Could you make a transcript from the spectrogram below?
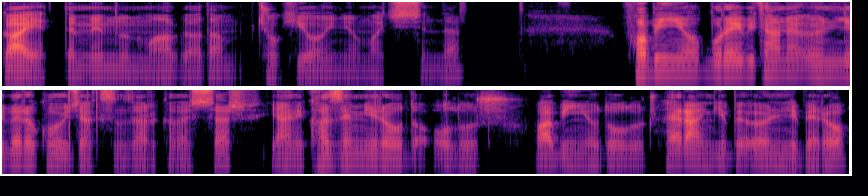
Gayet de memnunum abi adam çok iyi oynuyor maç içinde. Fabinho buraya bir tane ön libero koyacaksınız arkadaşlar. Yani Casemiro da olur, Fabinho da olur. Herhangi bir ön libero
